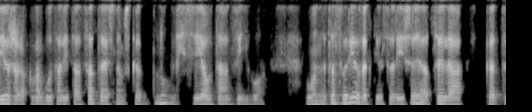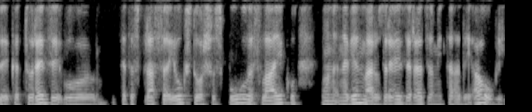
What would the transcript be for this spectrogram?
Biežāk varbūt arī tāds attaisnums, ka nu, visi jau tā dzīvo. Un tas var iezakties arī šajā ceļā, kad, kad tu redzi, ka tas prasa ilgstošas pūles laiku un nevienmēr uzreiz ir redzami tādi augļi.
